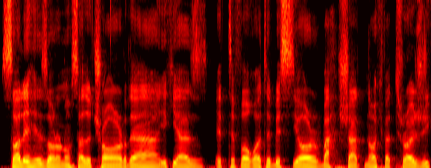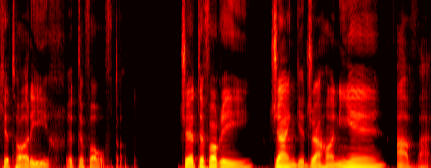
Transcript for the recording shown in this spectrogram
سال 1914 یکی از اتفاقات بسیار وحشتناک و تراژیک تاریخ اتفاق افتاد. چه اتفاقی؟ جنگ جهانی اول.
